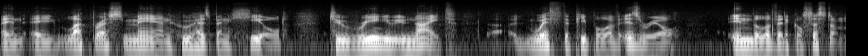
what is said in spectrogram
an, a leprous man who has been healed to reunite with the people of Israel in the Levitical system.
